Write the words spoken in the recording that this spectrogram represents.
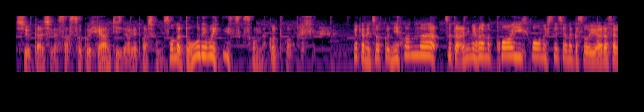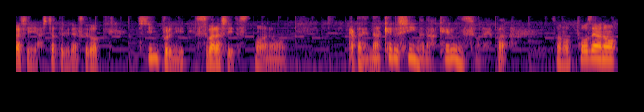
週刊誌が早速批判記事で上げてましたけどそんなどうでもいいんですよ、そんなことは。やっぱね、ちょっと日本の、ちょっとアニメファンの濃い方の人たちはなんかそういう荒探しに走っちゃってるみたいですけど、シンプルに素晴らしいです。もうあの、やっぱね、泣けるシーンが泣けるんですよね。やっぱ、その、当然あの、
